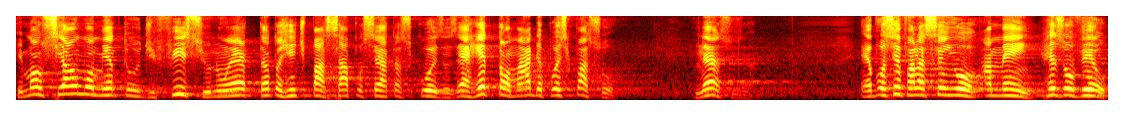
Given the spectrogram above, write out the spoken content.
Irmão, se há um momento difícil, não é tanto a gente passar por certas coisas, é retomar depois que passou. Né, Suzana? É você falar, Senhor, amém, resolveu.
